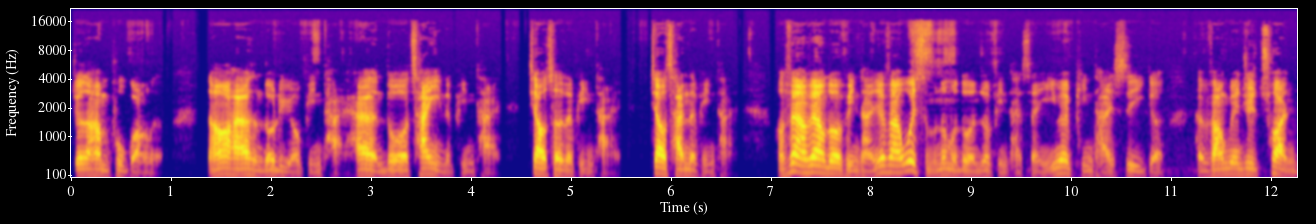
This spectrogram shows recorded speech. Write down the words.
就让他们曝光了。然后还有很多旅游平台，还有很多餐饮的平台、轿车的平台、教餐的平台，哦，非常非常多的平台。你就发现为什么那么多人做平台生意？因为平台是一个很方便去串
